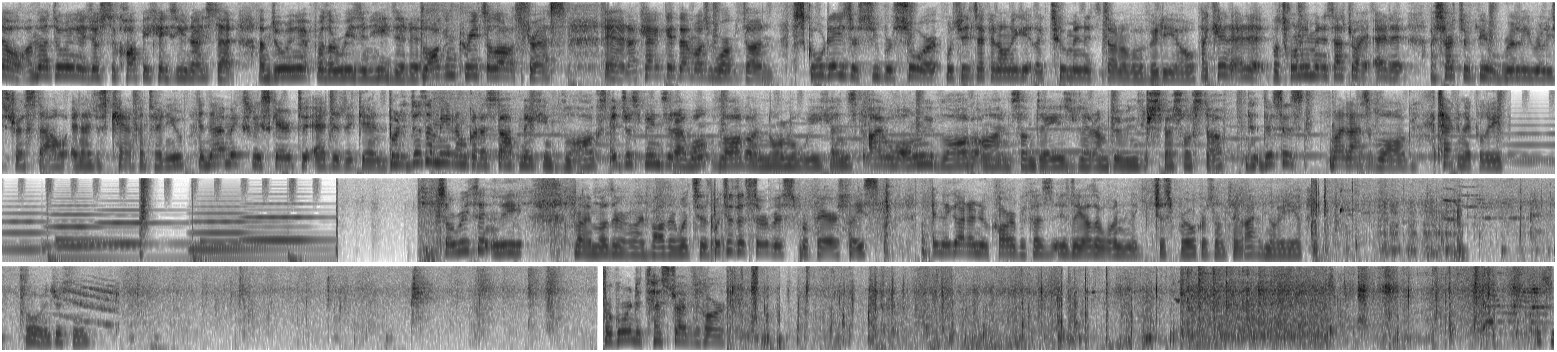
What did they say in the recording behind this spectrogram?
no, I'm not doing it just to copy Casey Neistat. I'm doing it for the reason he did it. Vlogging creates a lot of stress, and I can't get that much work done. School days are super short, which means I can only get like two minutes done of a video. I can't edit, but 20 minutes after I edit, I start to feel really, really stressed out, and I just can't continue. And that makes me scared to edit again. But it doesn't mean I'm gonna stop making vlogs. It just means that I won't vlog on normal weekends. I will only vlog on some days that I'm doing special stuff. This is my last vlog, technically. So recently, my mother and my father went to went to the service repair place, and they got a new car because the other one like just broke or something. I have no idea. Oh, interesting. We're going to test drive the car.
